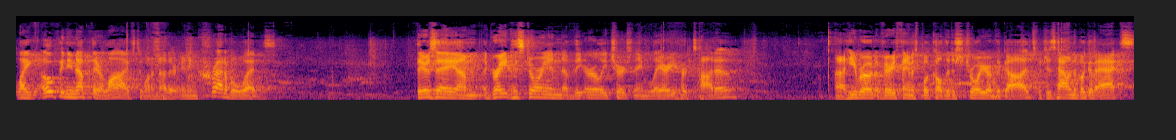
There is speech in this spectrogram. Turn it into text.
like opening up their lives to one another in incredible ways. There's a, um, a great historian of the early church named Larry Hurtado. Uh, he wrote a very famous book called The Destroyer of the Gods, which is how in the book of Acts,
